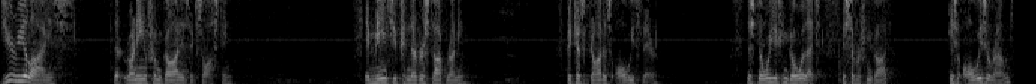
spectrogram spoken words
Do you realize that running from God is exhausting? It means you can never stop running because God is always there. There's nowhere you can go that you're separate from God. He's always around.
